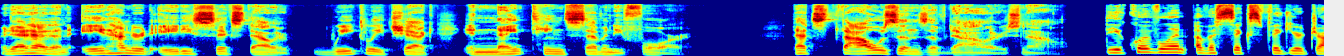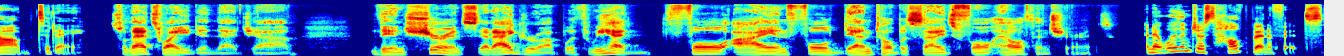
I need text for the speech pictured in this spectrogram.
My dad had an $886 weekly check in 1974. That's thousands of dollars now. The equivalent of a six figure job today. So that's why he did that job. The insurance that I grew up with, we had full eye and full dental besides full health insurance. And it wasn't just health benefits.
